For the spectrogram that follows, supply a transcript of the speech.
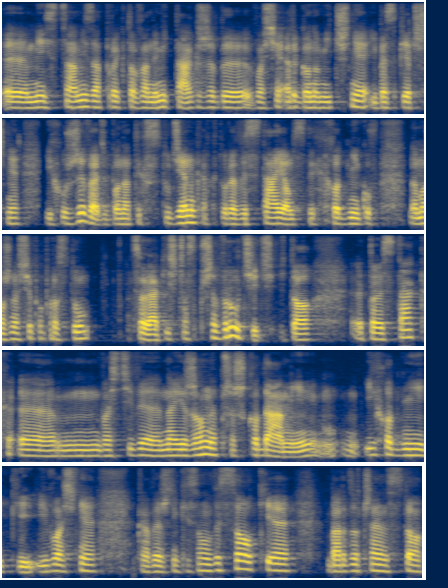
e, miejscami zaprojektowanymi tak, żeby właśnie ergonomicznie i bezpiecznie ich używać, bo na tych studzienkach, które wystają z tych chodników, no można się po prostu co jakiś czas przewrócić. I to, to jest tak właściwie najeżone przeszkodami i chodniki, i właśnie krawężniki są wysokie bardzo często.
